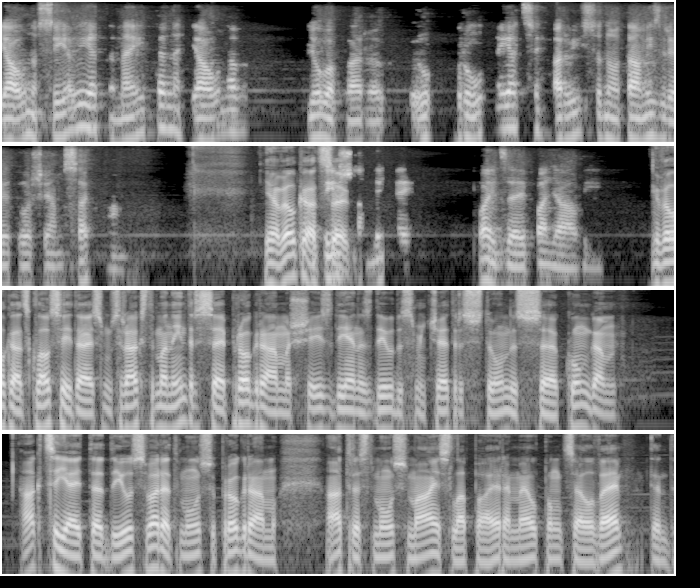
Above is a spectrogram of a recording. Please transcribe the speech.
jauna sieviete, meitene, jauna kļuva par grūtnieci ar visu no tām izrietošajām sekām. Jā, vēl kāds. Viņai vajadzēja paļāvību. Vēl kāds klausītājs mums raksta, man interesē programma šīs dienas 24 stundas kungam akcijai, tad jūs varat mūsu programmu atrast mūsu mājaslapā rml.lv tad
